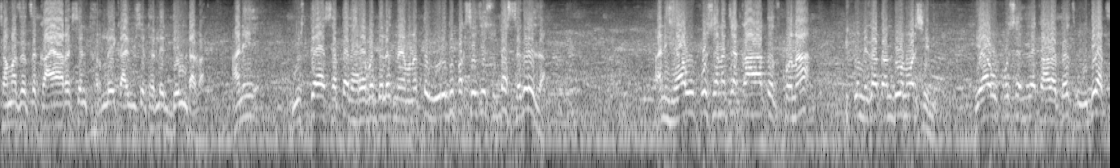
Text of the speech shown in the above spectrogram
समाजाचं काय आरक्षण ठरलंय काय विषय ठरले देऊन टाका. आणि नुसत्या सत्ताधाऱ्याबद्दलच नाही म्हणत तर विरोधी पक्षाचे सुद्धा सगळे जा. आणि ह्या उपोषणाच्या काळातच पण तुम्ही जाता दोन वर्षांनी. या उपोषणाच्या काळातच उद्याच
